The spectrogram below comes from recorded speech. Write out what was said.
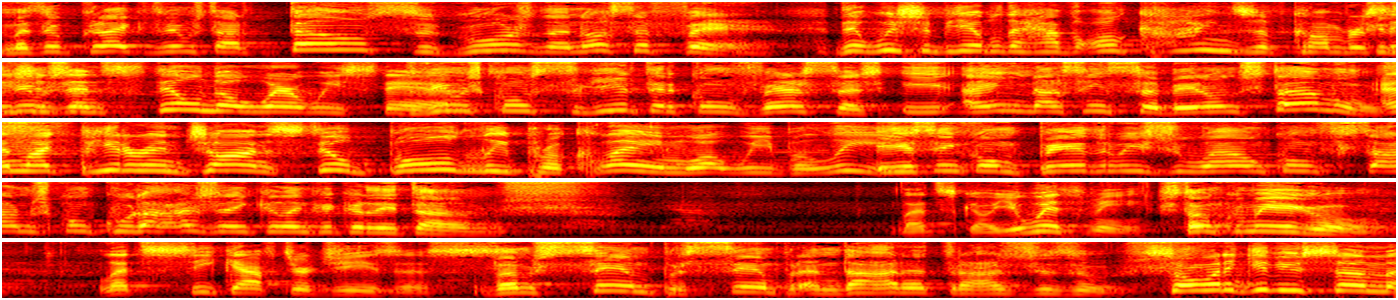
Mas eu creio que devemos estar tão seguros na nossa fé. that we should be able to have all kinds of conversations and still know where we stand. Devemos conseguir ter conversas e ainda assim saber onde estamos. And like Peter and John, still boldly proclaim what we E believe. assim como Pedro e João confessarmos com coragem aquilo em que acreditamos. Let's go. You with me? Estão comigo? Let's seek after Jesus. Vamos sempre, sempre andar atrás de Jesus. So I want to give you some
